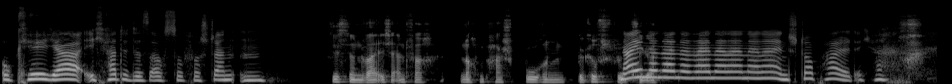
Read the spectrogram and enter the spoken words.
Okay, ja, ich hatte das auch so verstanden. Siehst du, dann war ich einfach noch ein paar Spuren Nein, begriffsstuziger. nein, nein, nein, nein, nein, nein, nein, nein, stopp, halt. Ich,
